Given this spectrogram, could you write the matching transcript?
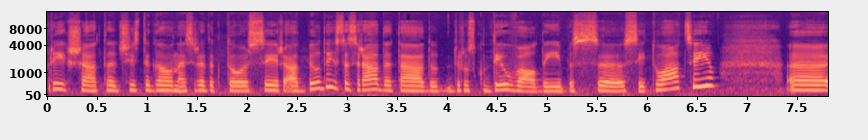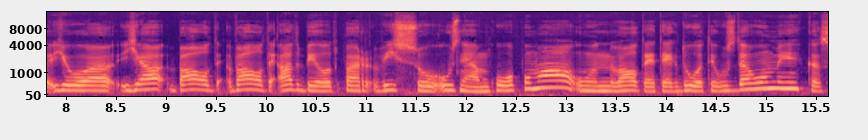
priekšā tad šis galvenais redaktors ir atbildīgs. Tas rada tādu drusku divvaldības situāciju. Uh, jo, ja valde, valde atbild par visu uzņēmumu, kopumā, un valdē tiek doti uzdevumi, kas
